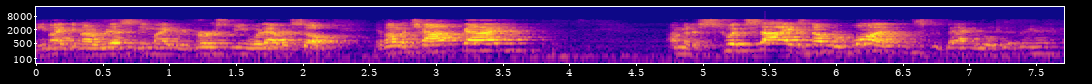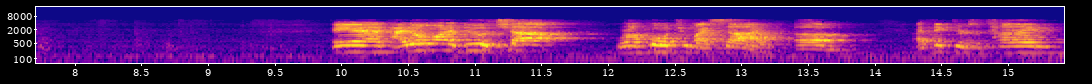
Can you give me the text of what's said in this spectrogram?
He might get my wrist, and he might reverse me, whatever. So if I'm a chop guy, I'm going to switch sides, number one. Let's go back a little bit, Brandon. And I don't want to do a chop where I'm going to my side. Um, I think there's a time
